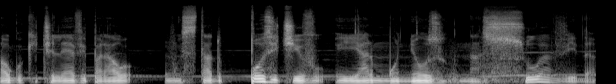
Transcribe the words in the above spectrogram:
algo que te leve para um estado positivo e harmonioso na sua vida.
